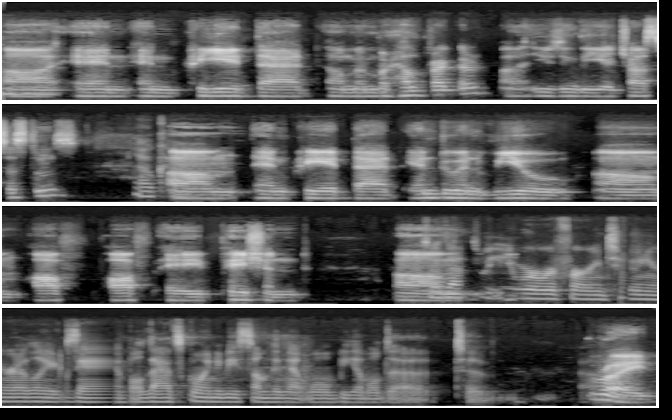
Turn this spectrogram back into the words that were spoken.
uh, mm-hmm. uh, and and create that uh, member health record uh, using the EHR systems, okay. um, and create that end-to-end view um, of of a patient. Um, so that's what you were referring to in your early example. That's going to be something that we'll be able to to right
